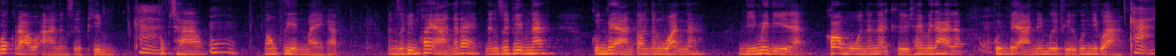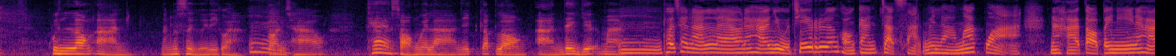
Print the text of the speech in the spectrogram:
พวกเราอ่านหนังสือพิมพ์ค่ะทุกเช้าอืมลองเปลี่ยนใหม่ครับ หนังสือพิมพ์ค่อยอ่านก็ได้ หนังสือพิมพ์นะ คุณไปอ่านตอนกลางวันนะดีไม่ดีนะข้อมูลนั้นนะคือใช้ไม่ได้แล้ว คุณไปอ่านในมือถือคุณดีกว่าค่ะ คุณลองอ่านหนังสือดีกว่าอืมตอนเช้า แค่สองเวลานี่รับรองอ่านได้เยอะมาก อืมเพราะฉะนั้นแล้วนะคะอยู่ที่เรื่องของการจัดสรรเวลามากกว่านะคะ ต่อไปนี้นะคะ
